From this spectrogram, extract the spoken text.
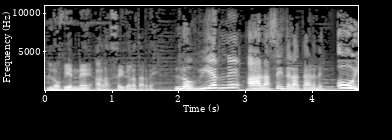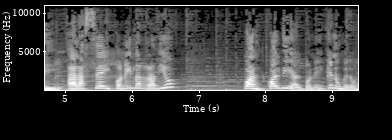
Los viernes a las 6 de la tarde. Los viernes a las 6 de la tarde. Hoy a las 6 ponéis la radio. ¿Cuál, cuál día el ponéis? ¿Qué número?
